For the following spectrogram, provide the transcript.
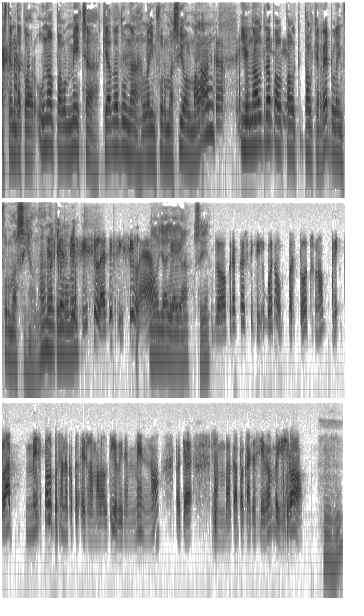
Estem d'acord. Una pel metge que ha de donar la informació al malalt ah, que, i una altra pel, pel, pel que rep la informació, no? En és aquell que és moment. difícil, és difícil, eh? No, ja, ja, ja, sí. Jo crec que és difícil, bueno, per tots, no? Clar, més per la persona que pateix la malaltia, evidentment, no? Perquè se'n va cap a casa seva amb això. Mm -hmm.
